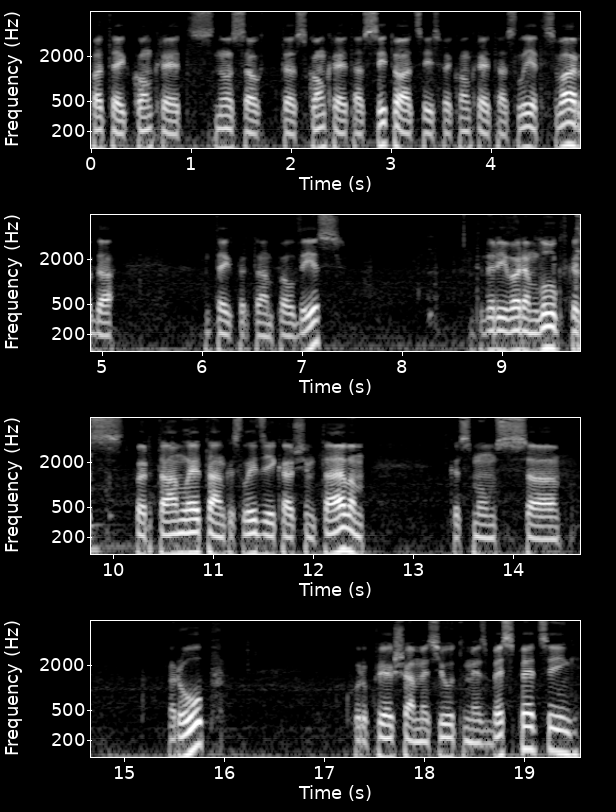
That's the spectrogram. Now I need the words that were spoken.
pateikt konkrētas, nosaukt tās konkrētās situācijas vai konkrētās lietas vārdā un teikt par tām paldies. Tad arī varam lūgt kas par tām lietām, kas līdzīgi kā šim tēvam, kas mums uh, rūp, kuru priekšā mēs jūtamies bezspēcīgi.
